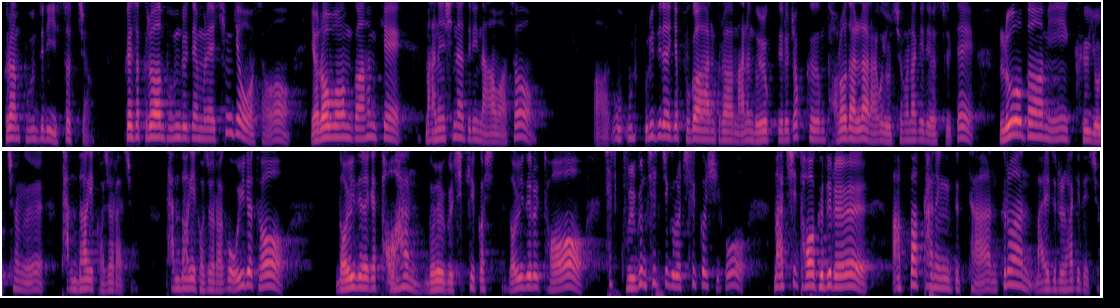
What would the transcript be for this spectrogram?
그러한 부분들이 있었죠. 그래서 그러한 부분들 때문에 힘겨워서 여러보암과 함께 많은 신하들이 나와서 어, 우리들에게 부과한 그러한 많은 노역들을 조금 덜어달라라고 요청을 하게 되었을 때 르호보암이 그 요청을 단박에 거절하죠. 단박에 거절하고 오히려 더 너희들에게 더한 노역을 시킬 것이다. 너희들을 더 굵은 채찍으로 칠 것이고 마치 더 그들을 압박하는 듯한 그러한 말들을 하게 되죠.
